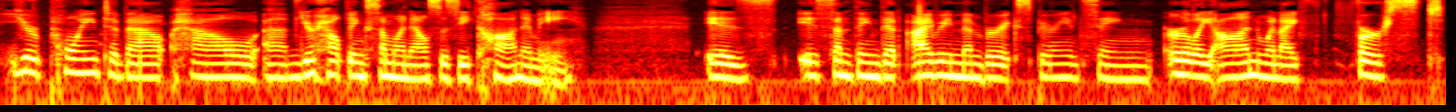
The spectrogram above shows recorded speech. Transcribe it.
Your point about how um, you're helping someone else's economy is is something that I remember experiencing early on when I first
